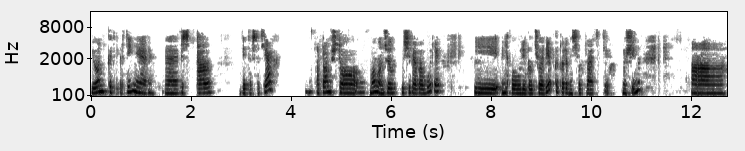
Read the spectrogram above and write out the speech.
и он к этой картине э, писал где-то в статьях о том, что, мол, он жил у себя в Ауле, и у них в Ауле был человек, который носил платье, мужчина, а,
